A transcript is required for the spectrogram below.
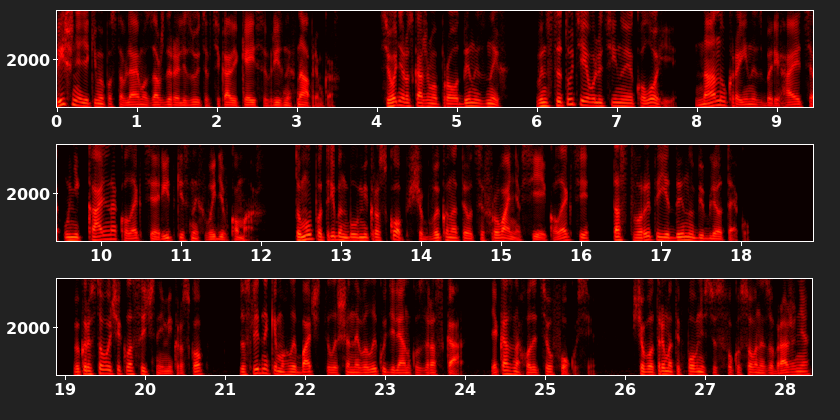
Рішення, які ми поставляємо, завжди реалізуються в цікаві кейси в різних напрямках. Сьогодні розкажемо про один із них. В Інституті еволюційної екології НАН України зберігається унікальна колекція рідкісних видів комах. Тому потрібен був мікроскоп, щоб виконати оцифрування всієї колекції та створити єдину бібліотеку. Використовуючи класичний мікроскоп, дослідники могли бачити лише невелику ділянку зразка, яка знаходиться у фокусі. Щоб отримати повністю сфокусоване зображення,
